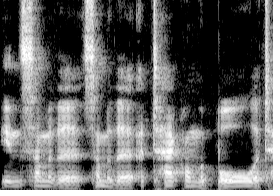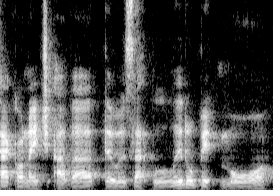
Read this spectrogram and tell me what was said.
in some of the some of the attack on the ball, attack on each other. There was that little bit more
